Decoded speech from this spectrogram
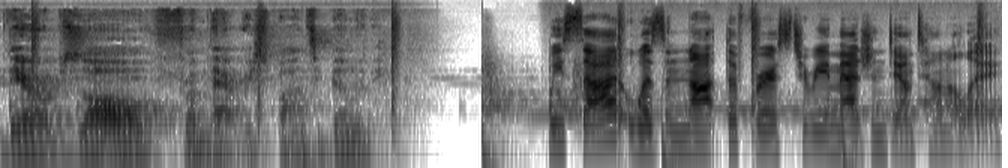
they're absolved from that responsibility. Huizar was not the first to reimagine downtown LA.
